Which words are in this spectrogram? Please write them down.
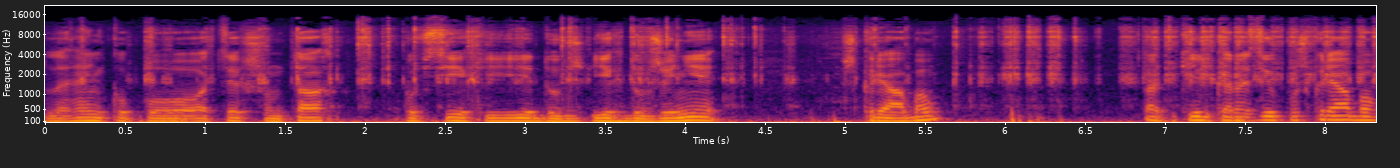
легенько по цих шунтах, по всіх її їх довжині шкрябав. Так, кілька разів пошкрябав,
